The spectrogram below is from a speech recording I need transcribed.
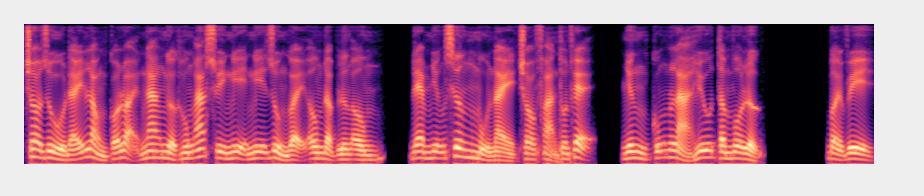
Cho dù đáy lòng có loại ngang ngược hung ác suy nghĩ nghĩ dùng gậy ông đập lưng ông, đem những xương mù này cho phản thôn phệ, nhưng cũng là hưu tâm vô lực. Bởi vì,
